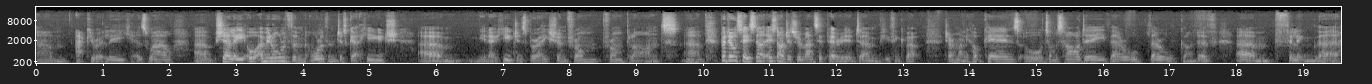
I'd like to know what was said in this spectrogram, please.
um, accurately as well. Um, Shelley, I mean, all of them all of them just get huge um, you know huge inspiration from from plants. Mm. um, but also it's not it's not just romantic period. Um, if you think about Gerard Hopkins or Thomas Hardy they're all they're all kind of um, filling their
